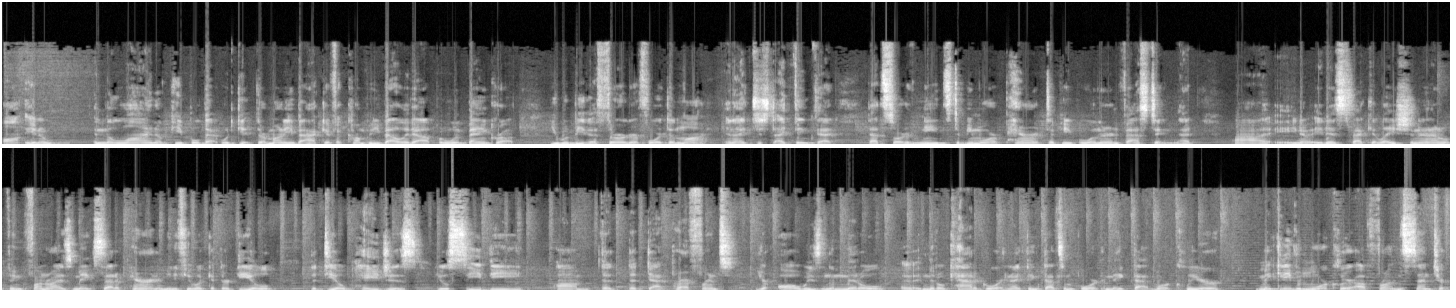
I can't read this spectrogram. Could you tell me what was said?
on, you know, in the line of people that would get their money back if a company bellied up or went bankrupt, you would be the third or fourth in line. And I just I think that that sort of needs to be more apparent to people when they're investing. That uh, you know it is speculation, and I don't think Fundrise makes that apparent. I mean, if you look at their deal, the deal pages, you'll see the um, the the debt preference. You're always in the middle uh, middle category, and I think that's important to make that more clear make it even more clear up front and center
